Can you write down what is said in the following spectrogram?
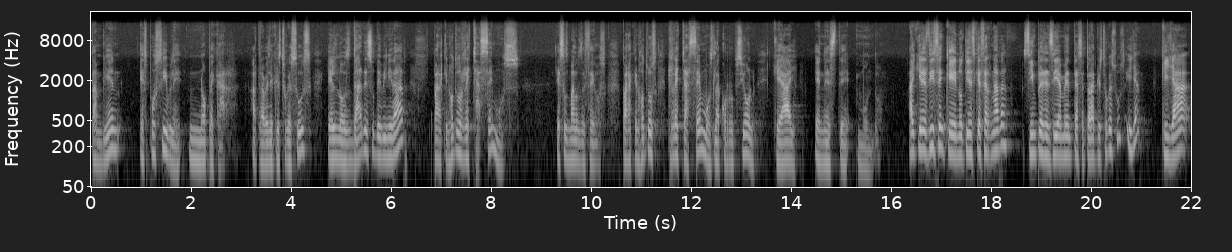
También es posible no pecar. A través de Cristo Jesús, Él nos da de su divinidad para que nosotros rechacemos esos malos deseos, para que nosotros rechacemos la corrupción que hay en este mundo. Hay quienes dicen que no tienes que hacer nada, simple y sencillamente aceptar a Cristo Jesús y ya, que ya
